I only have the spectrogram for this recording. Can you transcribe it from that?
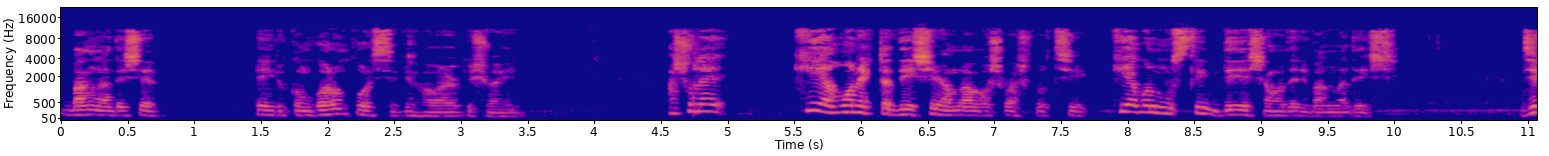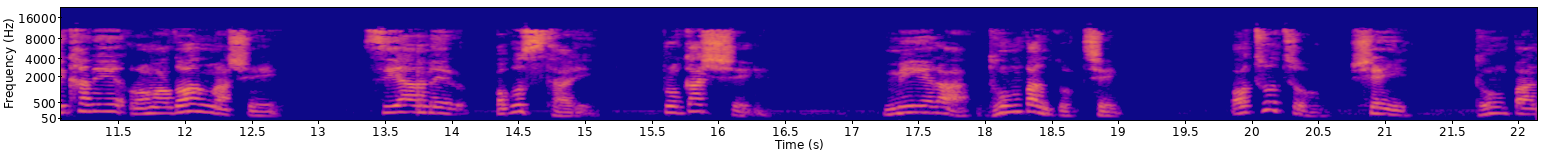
বাংলাদেশের এইরকম গরম পরিস্থিতি হওয়ার বিষয়ে। আসলে কি এমন একটা দেশে আমরা বসবাস করছি? কি এমন মুসলিম দেশ আমাদের বাংলাদেশ? যেখানে রমাদান মাসে সিয়ামের অবস্থায় প্রকাশ্যে মেয়েরা ধূমপান করছে। অথচ সেই ধূমপান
